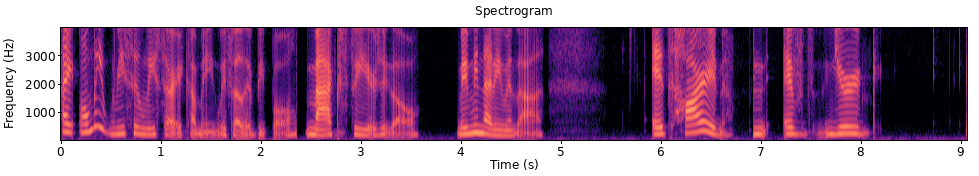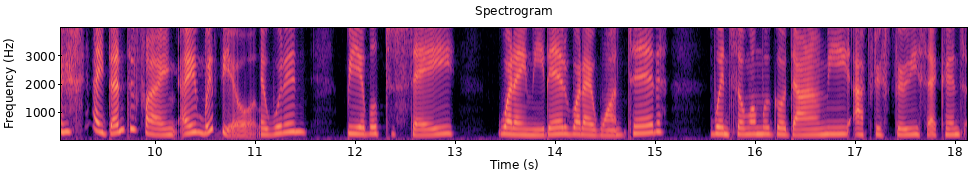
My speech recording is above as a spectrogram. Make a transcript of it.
I only recently started coming with other people, max two years ago. Maybe not even that. It's hard. If you're identifying, I'm with you. I wouldn't be able to say what I needed, what I wanted when someone would go down on me after 30 seconds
